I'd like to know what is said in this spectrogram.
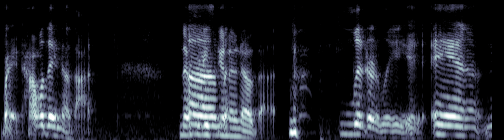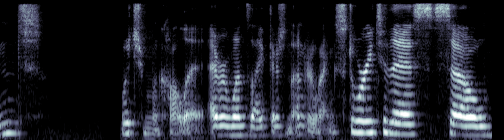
Right. How would they know that? Nobody's Um, gonna know that. Literally. And which call it? Everyone's like, there's an underlying story to this. So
